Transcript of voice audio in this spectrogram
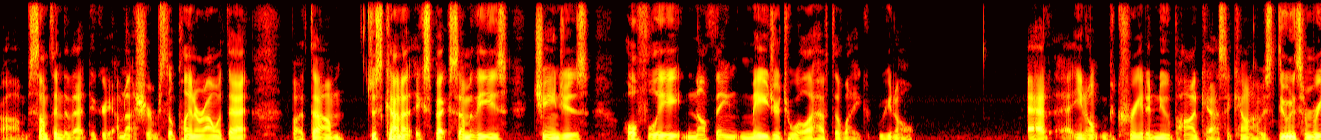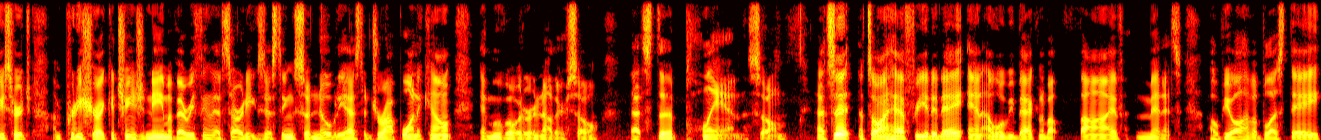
um, something to that degree i'm not sure i'm still playing around with that but um, just kind of expect some of these changes hopefully nothing major to where i have to like you know add uh, you know create a new podcast account. I was doing some research. I'm pretty sure i could change the name of everything that's already existing so nobody has to drop one account and move over to another. So that's the plan. So that's it. That's all i have for you today and i will be back in about five minutes. I hope you all have a blessed day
